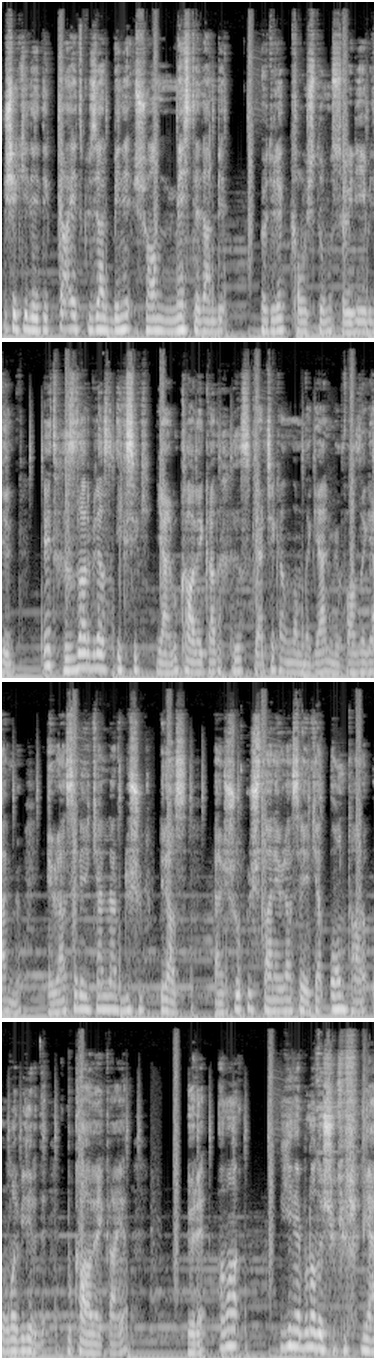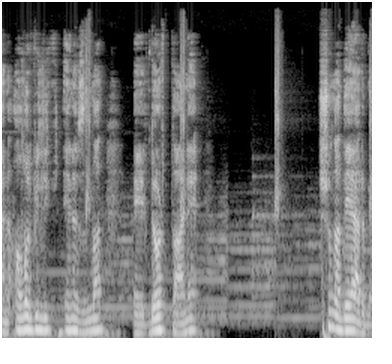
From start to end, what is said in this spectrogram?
bu şekildeydi. Gayet güzel beni şu an mest eden bir ödüle kavuştuğumu söyleyebilirim. Evet hızlar biraz eksik. Yani bu KVK'da hız gerçek anlamda gelmiyor, fazla gelmiyor. Evrensel heykeller düşük biraz. Yani şu 3 tane evrensel heykel 10 tane olabilirdi bu KVK'ya göre. Ama yine buna da şükür yani alabildik en azından e, 4 tane şuna değer be.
